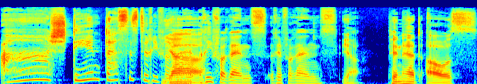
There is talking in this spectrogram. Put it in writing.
Ah, stimmt, das ist die Referen Ja. Referenz. Referenz. Ja. Pinhead aus.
